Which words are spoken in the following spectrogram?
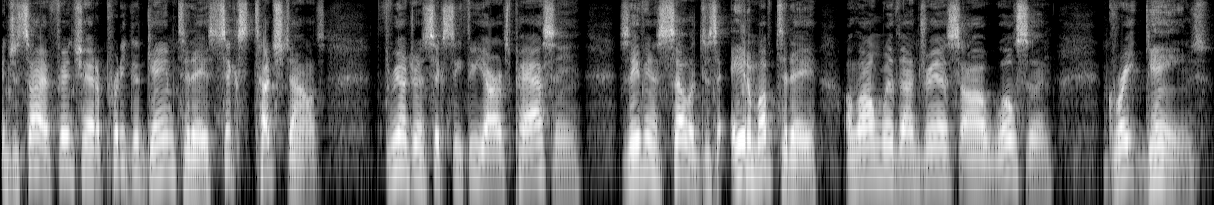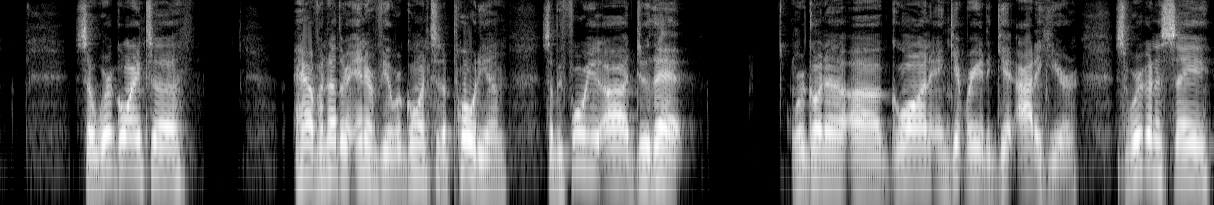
And Josiah Finch had a pretty good game today. Six touchdowns, 363 yards passing. Xavier Sellick just ate him up today, along with Andreas uh, Wilson. Great games. So we're going to have another interview. We're going to the podium. So before we uh, do that, we're going to uh, go on and get ready to get out of here. So we're going to say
